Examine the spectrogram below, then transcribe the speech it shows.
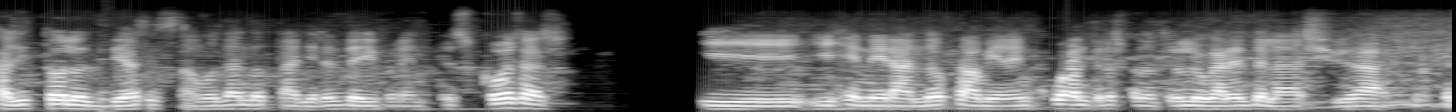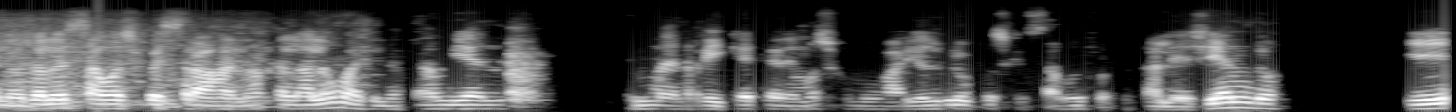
casi todos los días estamos dando talleres de diferentes cosas y, generando también encuentros con otros lugares de la ciudad, porque no solo estamos pues trabajando acá en la Loma, sino también en Manrique tenemos como varios grupos que estamos fortaleciendo y,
